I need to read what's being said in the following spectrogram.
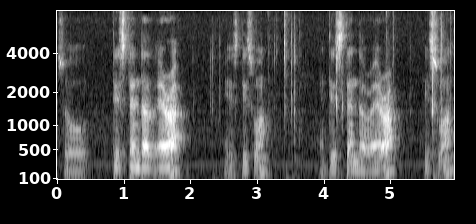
So this standard error is this one and this standard error this one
